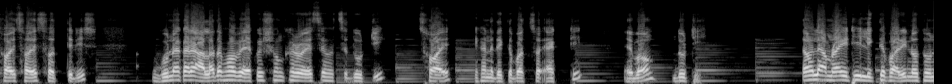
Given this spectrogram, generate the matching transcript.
ছয় ছয় ছত্রিশ। গুণাকারে আলাদাভাবে একই সংখ্যা রয়েছে হচ্ছে দুটি, ছয়, এখানে দেখতে পাচ্ছ একটি এবং দুটি। তাহলে আমরা এটি লিখতে পারি নতুন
